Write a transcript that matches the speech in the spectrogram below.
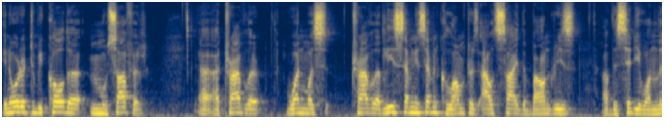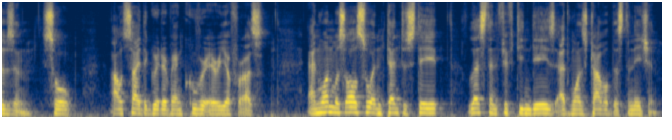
In order to be called a musafir, uh, a traveler, one must travel at least 77 kilometers outside the boundaries of the city one lives in, so outside the greater Vancouver area for us. And one must also intend to stay less than 15 days at one's travel destination.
